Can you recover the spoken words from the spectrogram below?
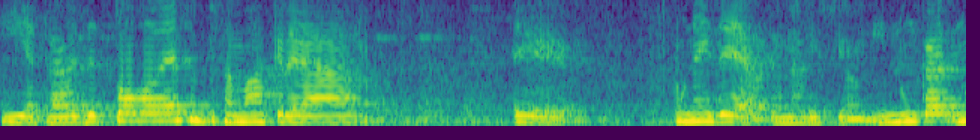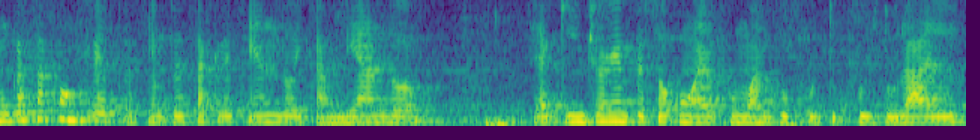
Y a través de todo eso empezamos a crear eh, una idea de una visión. Y nunca, nunca está concreta, siempre está creciendo y cambiando sea, Quinchón empezó con, como algo cultural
